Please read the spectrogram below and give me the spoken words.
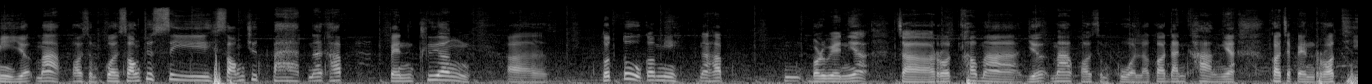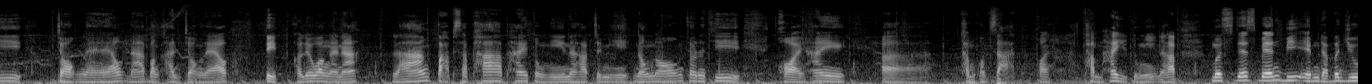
มีเยอะมากพอสมควร 2.4 2.8 นะครับ เป็นเครื่องรถตู้ก็มีนะครับบริเวณนี้จะรถเข้ามาเยอะมากพอสมควร แล้วก็ด้านข้างเนี่ยก็จะเป็นรถที่ จองแล้วนะบางคันจองแล้ว ติดเขาเรียกว่าไงนะ ล้างปรับสภาพให้ตรงนี้นะครับ จะมีน้องๆเจ้าหน้าที่คอยให้ทำความสะอาดคอยทำให้อยู่ตรงนี้นะครับ Mercedes-Benz BMW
